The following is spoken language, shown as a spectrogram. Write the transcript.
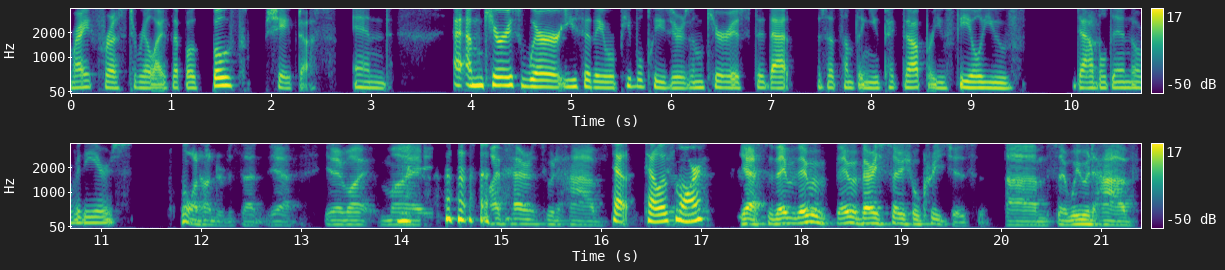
right, for us to realize that both both shaped us. And I'm curious where you said they were people pleasers. I'm curious, did that is that something you picked up or you feel you've dabbled in over the years? 100%. Yeah. You know, my my my parents would have tell, tell us know, more. Yeah, so they they were they were very social creatures. Um so we would have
